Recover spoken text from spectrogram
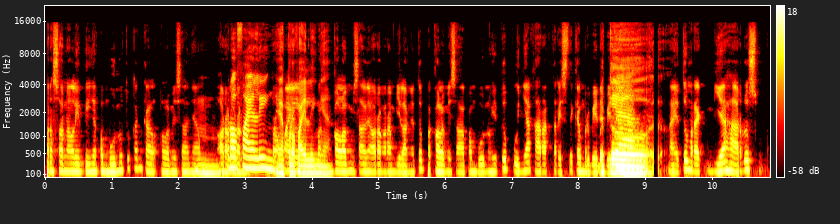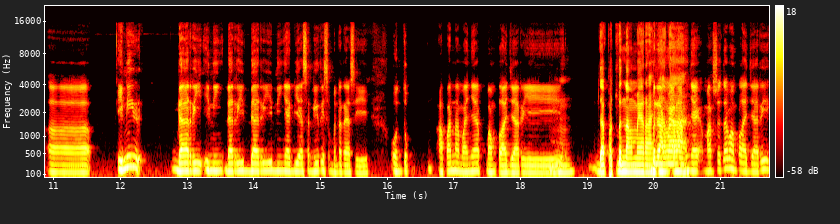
personalitinya pembunuh tuh kan kalau kalau misalnya Hmm. orang-orang Profiling. Ya, profilingnya. Kalau misalnya orang-orang bilang itu kalau misalnya pembunuh itu punya karakteristik yang berbeda-beda. Betul. Nah itu mereka dia harus eh, ini dari ini dari dari ininya dia sendiri sebenarnya sih untuk apa namanya mempelajari Hmm. Dapat benang merahnya. benang lah. merahnya maksudnya mempelajari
